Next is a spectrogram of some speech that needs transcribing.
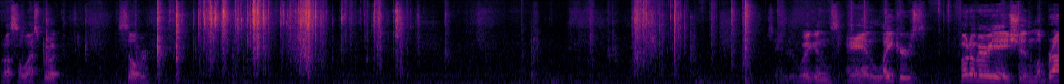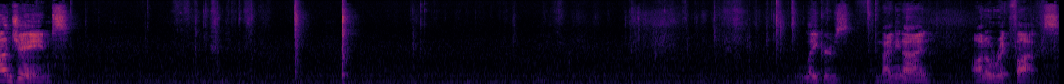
Russell Westbrook, silver. Andrew Wiggins and Lakers photo variation LeBron James. Lakers 99 auto Rick Fox.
